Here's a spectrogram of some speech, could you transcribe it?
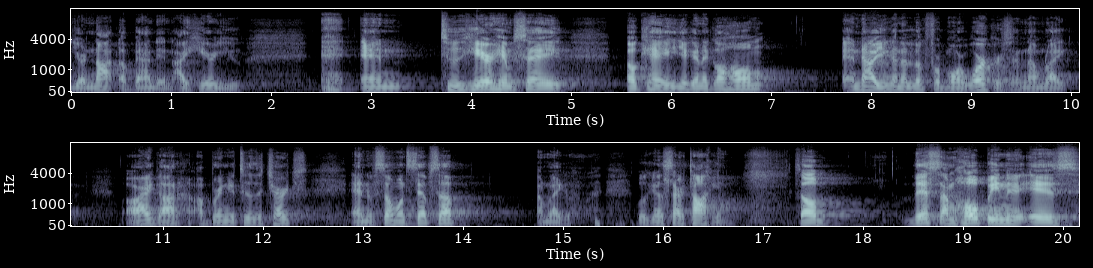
you're not abandoned. I hear you. And to hear him say, Okay, you're gonna go home, and now you're gonna look for more workers. And I'm like, All right, God, I'll bring it to the church. And if someone steps up, I'm like, we're to start talking. So, this I'm hoping is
